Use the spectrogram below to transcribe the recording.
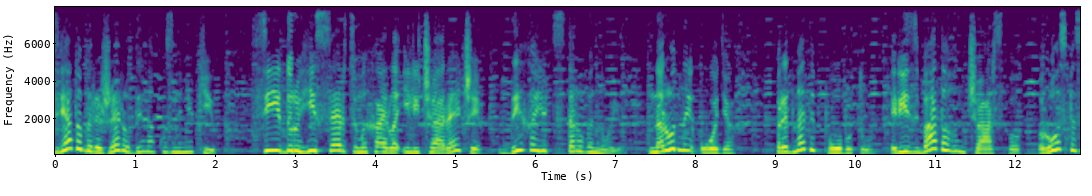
свято береже родина Кузьменюків. Ці дорогі серцю Михайла Ілліча речі дихають старовиною. Народний одяг, предмети побуту, різьба та гончарство, розпис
